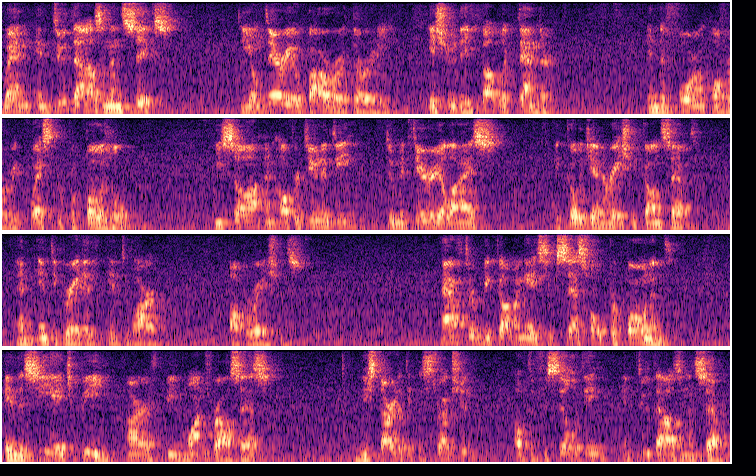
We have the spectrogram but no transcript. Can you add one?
When in 2006, the Ontario Power Authority issued a public tender in the form of a request for proposal, we saw an opportunity to materialize the cogeneration concept and integrate it into our operations. After becoming a successful proponent in the CHP RFP1 process, we started the construction of the facility in 2007.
